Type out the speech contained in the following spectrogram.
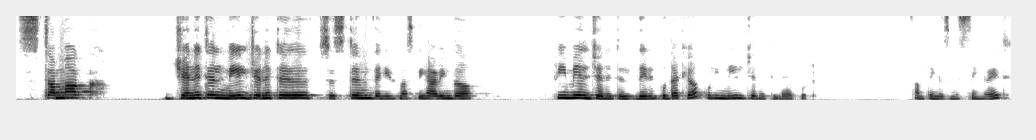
stomach, genital, male genital system, then you must be having the female genital. They didn't put that here, only male genital they put. Something is missing, right?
